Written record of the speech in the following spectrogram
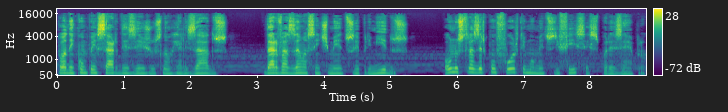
podem compensar desejos não realizados, dar vazão a sentimentos reprimidos ou nos trazer conforto em momentos difíceis, por exemplo.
